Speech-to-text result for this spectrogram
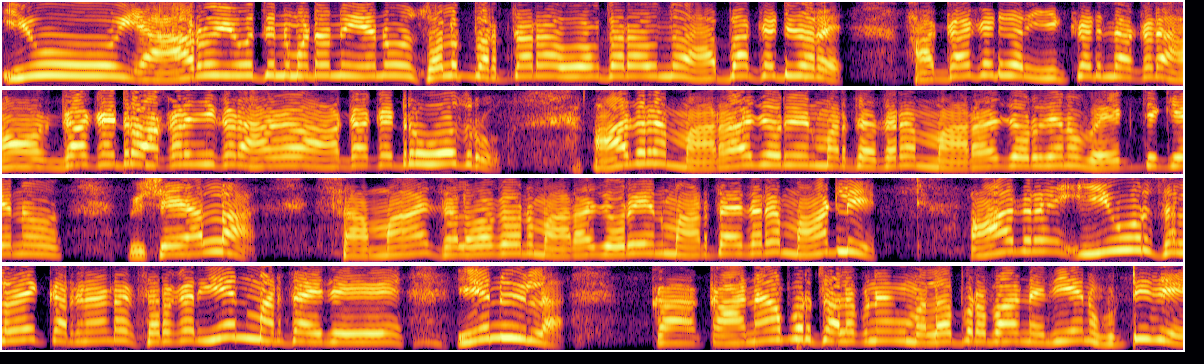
ಇವು ಯಾರು ಇವತ್ತಿನ ಮಟನು ಏನು ಸ್ವಲ್ಪ ಬರ್ತಾರ, ಹೋಗ್ತಾರ, ಒಂದು ಹಬ್ಬ ಕಟ್ಟಿದ್ದಾರೆ. ಹಗ್ಗ ಕಟ್ಟಿದ್ದಾರೆ. ಈ ಕಡೆಯಿಂದ ಆ ಕಡೆ ಹಗ್ಗ ಕಟ್ಟರು, ಆ ಕಡೆ ಈ ಕಡೆ ಹಗ್ಗ ಕಟ್ಟರು ಹೋದ್ರು. ಆದ್ರೆ ಮಹಾರಾಜವ್ರು ಏನ್ ಮಾಡ್ತಾ ಮಹಾರಾಜ್ ಅವ್ರದ್ದೇನು ವೈಯಕ್ತಿಕ ಏನು ವಿಷಯ ಅಲ್ಲ. ಸಮಾಜ ಸಲುವಾಗಿ ಅವ್ರು ಮಹಾರಾಜವ್ರು ಏನು ಮಾಡ್ತಾ ಇದ್ದಾರೆ? ಮಾಡಲಿ. ಆದ್ರೆ ಇವ್ರ ಸಲುವಾಗಿ ಕರ್ನಾಟಕ ಸರ್ಕಾರ ಏನು ಮಾಡ್ತಾ ಇದೆ? ಏನೂ ಇಲ್ಲ. ಕಾ ಖಾನಾಪುರ ತಾಲೂಕಿನಾಗ ಮಲಪ್ರಭಾ ನದಿ ಏನು ಹುಟ್ಟಿದೆ,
